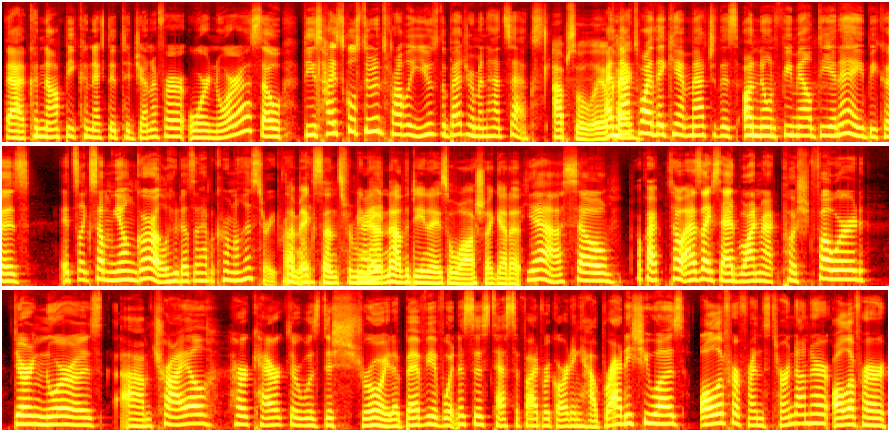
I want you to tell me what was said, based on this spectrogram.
that could not be connected to Jennifer or Nora. So these high school students probably used the bedroom and had sex. Absolutely. Okay. And that's why they can't match this unknown female DNA because It's like some young girl who doesn't have a criminal history. Probably. That makes sense for me now. Right? Now the DNA is a wash. I get it. Yeah. So Okay. so as I said, Weinreich pushed forward during Nora's um, trial. Her character was destroyed. A bevy of witnesses testified regarding how bratty she was. All of her friends turned on her. All of her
